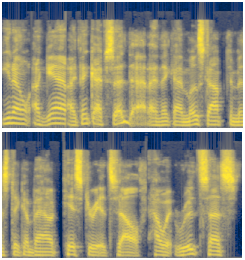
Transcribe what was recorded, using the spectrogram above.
you know, again, I think I've said that. I think I'm most optimistic about history itself, how it roots us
